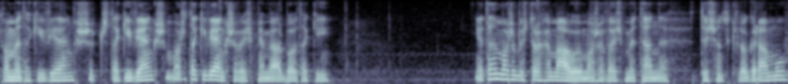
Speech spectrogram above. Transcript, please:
To mamy taki większy, czy taki większy? Może taki większy weźmiemy, albo taki... Nie, ten może być trochę mały, może weźmy ten 1000 kg.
